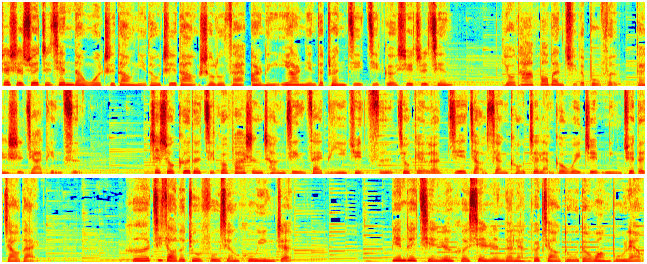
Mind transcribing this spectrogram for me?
这是薛之谦的《我知道你都知道》，收录在2012年的专辑《几个薛之谦》，由他包办曲的部分，甘世佳填词。这首歌的几个发声场景，在第一句词就给了街角、巷口这两个位置明确的交代，和犄角的祝福相呼应着。面对前任和现任的两个角度都忘不了，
